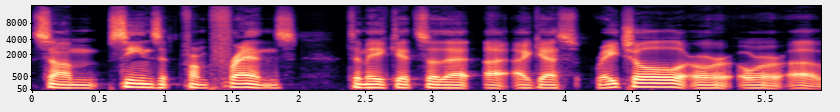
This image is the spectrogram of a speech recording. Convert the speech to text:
some scenes from Friends to make it so that uh, I guess Rachel or or uh,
